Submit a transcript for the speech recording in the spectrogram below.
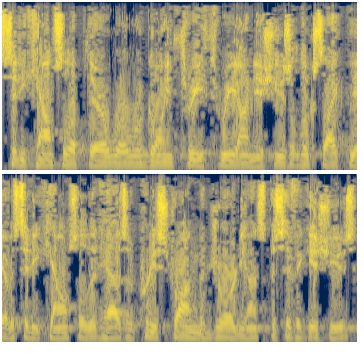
city council up there where we're going three-three on issues. It looks like we have a city council that has a pretty strong majority on specific issues.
